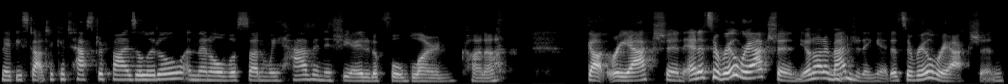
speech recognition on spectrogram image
maybe start to catastrophize a little. And then all of a sudden we have initiated a full blown kind of gut reaction and it's a real reaction. You're not mm-hmm. imagining it. It's a real reaction.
